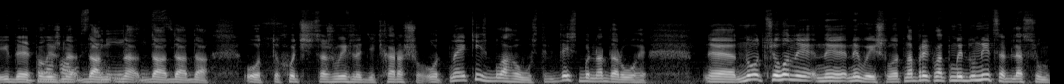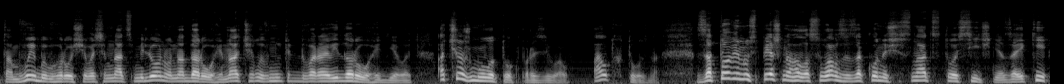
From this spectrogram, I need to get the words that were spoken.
іде коли ж на, да, на, да, да, да. От, хочеться ж виглядати хорошо. От, на якийсь благоустрій, десь би на дороги. Е, ну, цього не, не, не вийшло. От, наприклад, Медуниця для Сум там вибив гроші 18 мільйонів на дороги, почали внутрідворові дороги робити. А чого ж молоток прозівав? А от хто знає. Зато він успішно голосував за закони 16 січня, за які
